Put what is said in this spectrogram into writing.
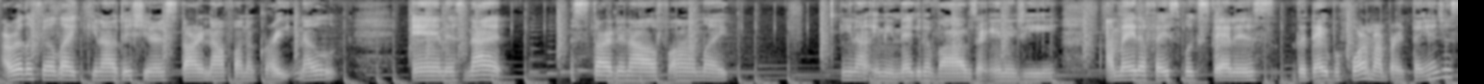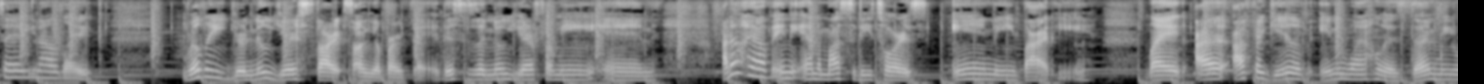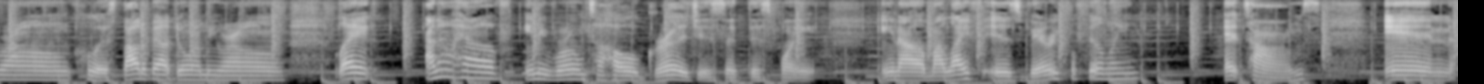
I really feel like, you know, this year is starting off on a great note and it's not starting off on like you know any negative vibes or energy. I made a Facebook status the day before my birthday and just said, you know, like, really, your new year starts on your birthday. This is a new year for me, and I don't have any animosity towards anybody. Like, I, I forgive anyone who has done me wrong, who has thought about doing me wrong. Like, I don't have any room to hold grudges at this point. You know, my life is very fulfilling at times. And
